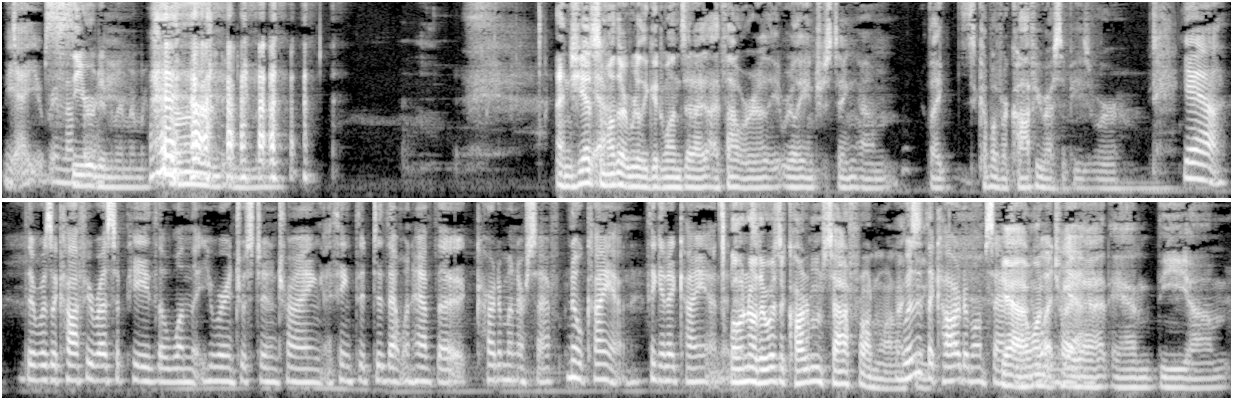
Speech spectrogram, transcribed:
Yeah, you remember. Seared in my memory. Burned in my memory. And she had yeah. some other really good ones that I, I thought were really, really interesting. Um, like a couple of her coffee recipes were. Yeah, there was a coffee recipe, the one that you were interested in trying. I think that did that one have the cardamom or saffron? No, cayenne. I think it had cayenne. oh no, there was a cardamom saffron one. Was it the cardamom saffron? Yeah, I wanted one? to try yeah. that, and the. Um,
